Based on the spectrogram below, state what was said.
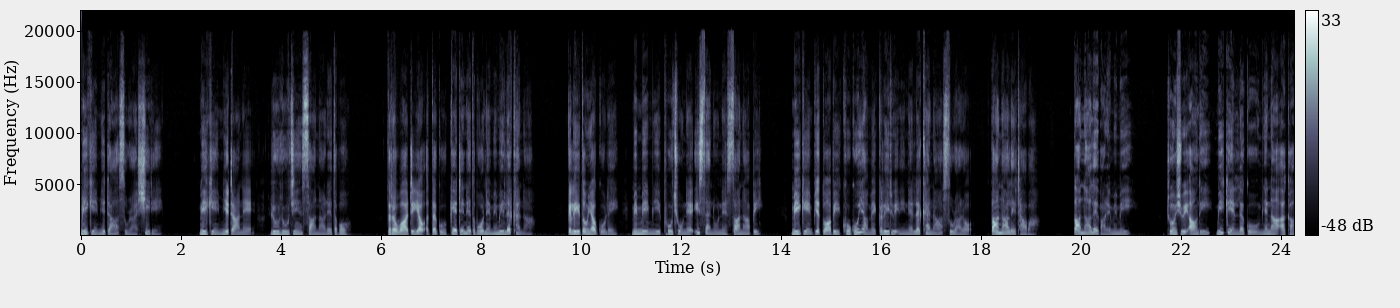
မိခင်မေတ္တာဆိုတာရှိတယ်မိခင်မေတ္တာနဲ့လူလူချင်းစာနာတဲ့သဘောတရဝါတယောက်အသက်ကိုကဲ့တင်တဲ့သဘောနဲ့မိမိလက်ခံတာကလေးသုံးယောက်ကိုလည်းမိမိမြေဖိုးချိုနဲ့ဣဆန်တို့နဲ့စာနာပြီးမိခင်ပြစ်သွားပြီးခိုကိုးရမယ်ကလေးတွေအနေနဲ့လက်ခံတာဆိုတာတော့တားနာလေထားပါတားနာလေပါတယ်မိမိထွန်းရွှေအောင်သည်မိခင်လက်ကိုမျက်နာအခါ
